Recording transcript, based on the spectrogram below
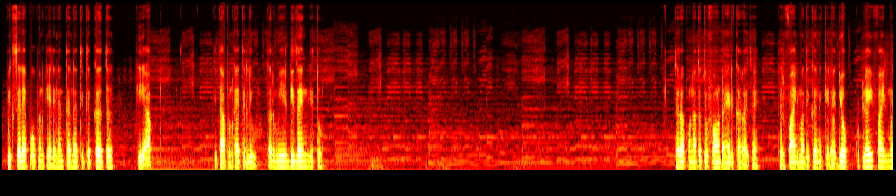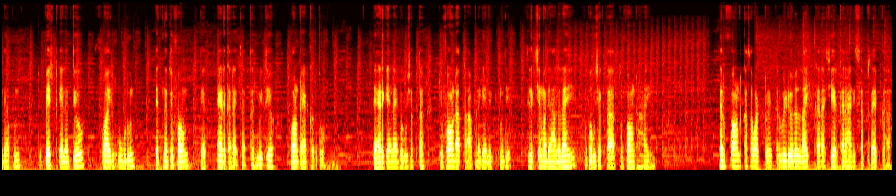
पिक्सल ॲप ओपन केल्यानंतर ना तिथं कळतं की आप तिथं आपण काहीतरी लिहू. तर मी डिझाईन घेतो तर आपण आता तो फॉन्ट ॲड करायचा आहे. तर फाईलमध्ये कनेक्ट केला. जो कुठल्याही फाईलमध्ये आपण तो पेस्ट केला तो फाईल उघडून त्यातनं तो फॉन्ट त्यात ॲड करायचा. तर मी ते फॉन्ट ॲड करतो. ॲड केला आहे बघू शकता. तो फॉन्ट आता आपल्या गॅलरीमध्ये सिलेक्शनमध्ये आलेला आहे. तो बघू शकता तो फॉन्ट हा आहे. तर फॉन्ट कसा वाटतोय तर व्हिडिओला लाईक करा शेअर करा आणि सबस्क्राईब करा.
